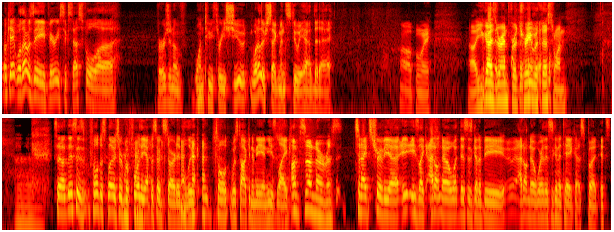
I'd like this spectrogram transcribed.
okay, well, that was a very successful uh, version of one, two, three, shoot. What other segments do we have today? Oh boy. Uh, you guys are in for a treat with this one. So this is full disclosure. Before the episode started, Luke told was talking to me, and he's like, I'm so nervous. tonight's trivia. He's like, I don't know what this is going to be. I don't know where this is going to take us, but it's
